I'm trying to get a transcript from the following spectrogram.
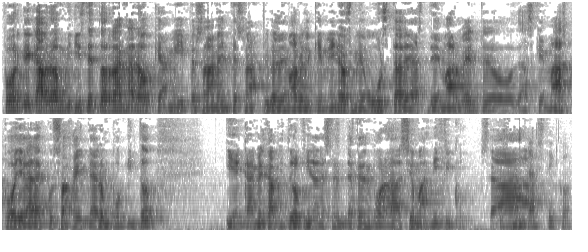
Porque, cabrón, me hiciste Thor Ragnarok, que a mí personalmente es una película de Marvel que menos me gusta de, de Marvel, pero de las que más puedo llegar incluso a hatear un poquito. Y en cambio el capítulo final de esta temporada ha sido magnífico. O Es sea, fantástico.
